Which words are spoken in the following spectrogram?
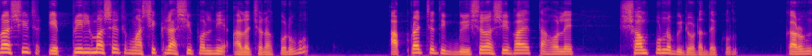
রাশির এপ্রিল মাসের মাসিক রাশিফল নিয়ে আলোচনা করব। আপনার যদি রাশি হয়, তাহলে সম্পূর্ণ ভিডিওটা দেখুন। কারণ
